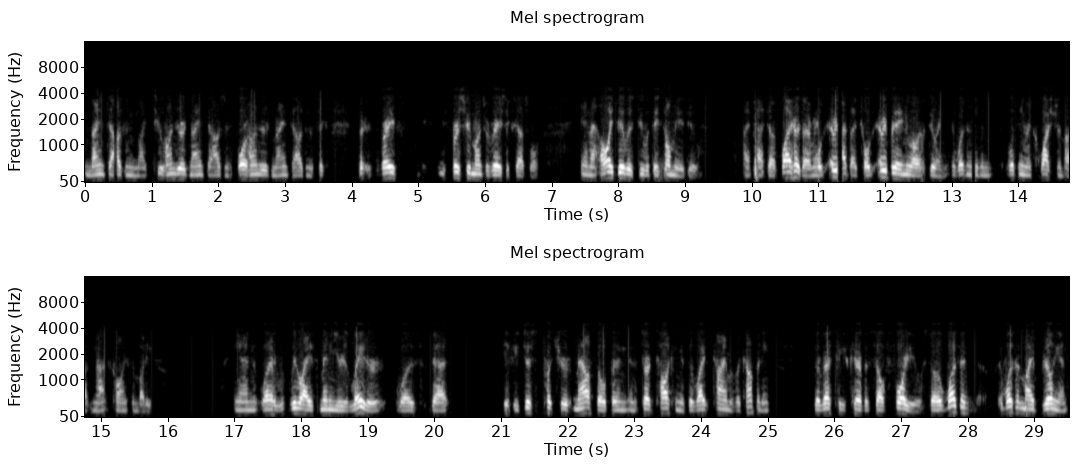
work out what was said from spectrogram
9,000 like 200, 9,400, 9,006. Very, these first three months were very successful, and I, all I did was do what they told me to do. I passed out flyers. I remember every I told everybody I knew I was doing. It wasn't even wasn't even a question about not calling somebody. And what I realized many years later was that if you just put your mouth open and start talking at the right time of a company, the rest takes care of itself for you. So it wasn't it wasn't my brilliance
